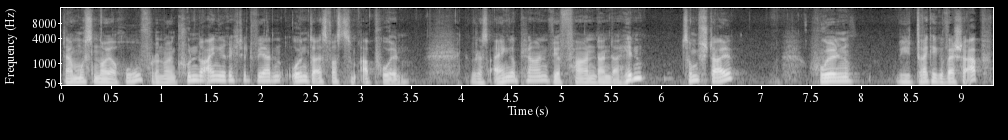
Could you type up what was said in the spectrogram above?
da muss ein neuer Hof oder ein neuer Kunde eingerichtet werden und da ist was zum Abholen. Dann wird das eingeplant. Wir fahren dann dahin zum Stall, holen die dreckige Wäsche ab,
